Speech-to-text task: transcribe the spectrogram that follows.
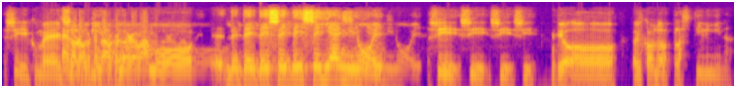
Sì, come il che salvavita, andava quando l'altro. eravamo eh, de- de- dei, sei- dei seienni noi. Sì, sì, sì, sì. Io ricordo la plastilina,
